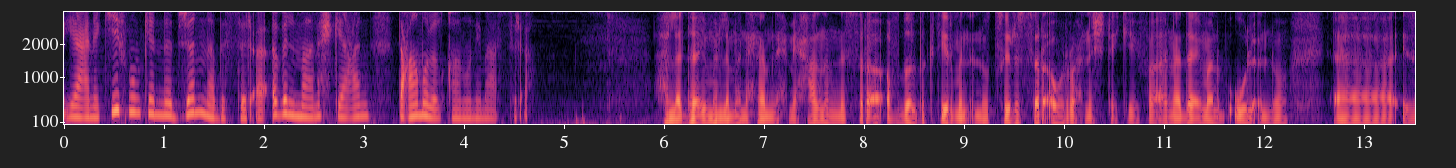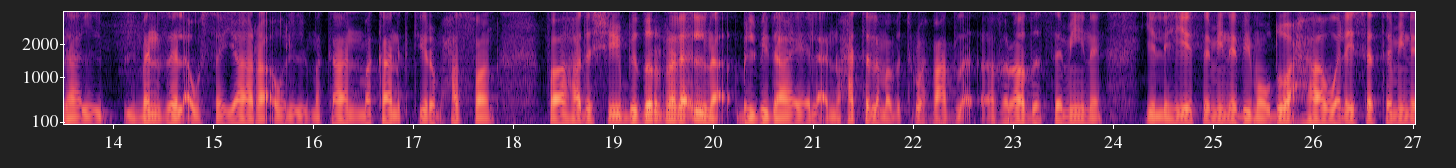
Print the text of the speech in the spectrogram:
يعني كيف ممكن نتجنب السرقة قبل ما نحكي عن التعامل القانوني مع السرقة؟ هلأ دائما لما نحن بنحمي حالنا من السرقة أفضل بكتير من إنه تصير السرقة ونروح نشتكي. فأنا دائما بقول إنه آه إذا المنزل أو السيارة أو المكان ما كان كتير محصن فهذا الشيء بيضرنا لإلنا بالبداية. لأنه حتى لما بتروح بعض الأغراض الثمينة يلي هي ثمينة بموضوعها وليست ثمينة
